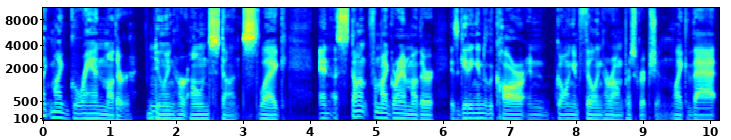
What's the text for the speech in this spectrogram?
like my grandmother hmm. doing her own stunts. Like, and a stunt for my grandmother is getting into the car and going and filling her own prescription. Like that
